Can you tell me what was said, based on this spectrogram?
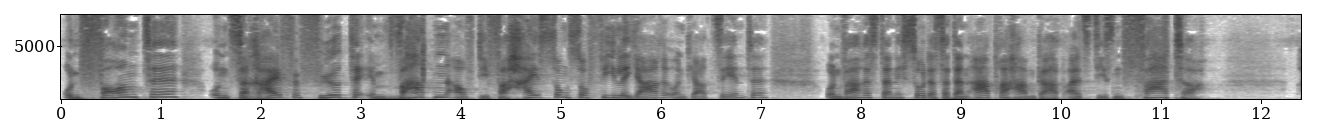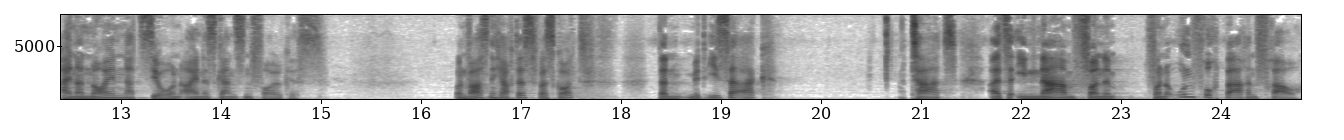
und formte und zur Reife führte im Warten auf die Verheißung so viele Jahre und Jahrzehnte? Und war es dann nicht so, dass er dann Abraham gab als diesen Vater einer neuen Nation, eines ganzen Volkes? Und war es nicht auch das, was Gott dann mit Isaak tat, als er ihn nahm von, einem, von einer unfruchtbaren Frau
